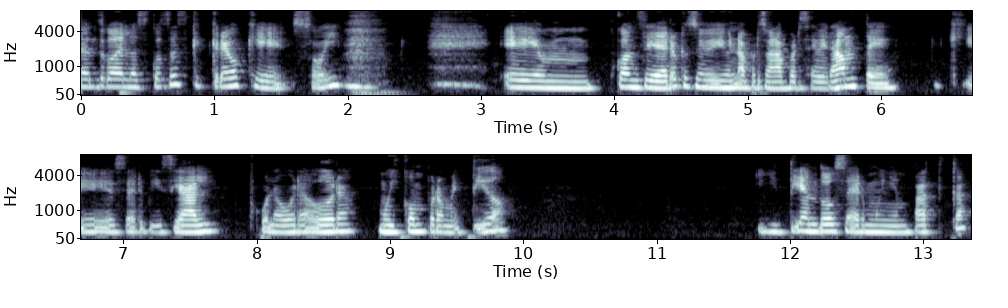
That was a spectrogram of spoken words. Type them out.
Dentro de las cosas que creo que soy, em, considero que soy una persona perseverante, servicial, colaboradora, muy comprometida y tiendo a ser muy empática.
